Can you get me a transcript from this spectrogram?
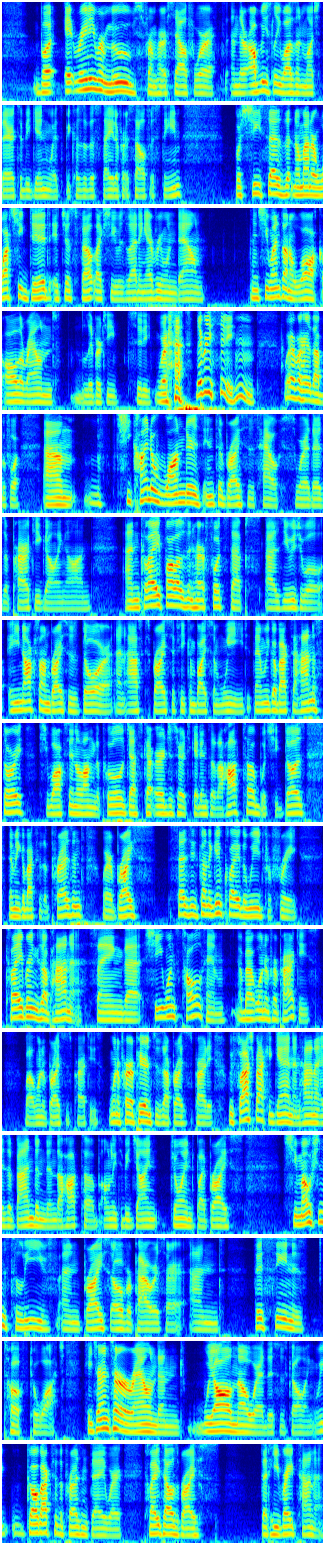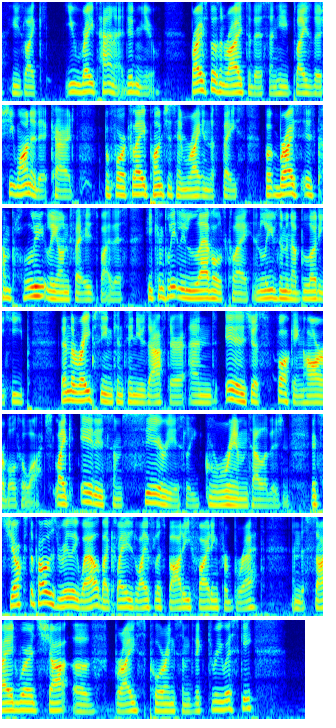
But it really removes from her self worth, and there obviously wasn't much there to begin with because of the state of her self esteem. But she says that no matter what she did, it just felt like she was letting everyone down and she went on a walk all around Liberty City. Where Liberty City? Hmm. Where have I heard that before? Um, she kind of wanders into Bryce's house where there's a party going on, and Clay follows in her footsteps as usual. He knocks on Bryce's door and asks Bryce if he can buy some weed. Then we go back to Hannah's story. She walks in along the pool. Jessica urges her to get into the hot tub, which she does. Then we go back to the present where Bryce says he's going to give Clay the weed for free. Clay brings up Hannah, saying that she once told him about one of her parties. Well, one of Bryce's parties. One of her appearances at Bryce's party. We flash back again, and Hannah is abandoned in the hot tub, only to be joined, joined by Bryce. She motions to leave, and Bryce overpowers her, and this scene is tough to watch. He turns her around, and we all know where this is going. We go back to the present day where Clay tells Bryce that he raped Hannah. He's like, you raped Hannah, didn't you? Bryce doesn't rise to this and he plays the she wanted it card before Clay punches him right in the face. But Bryce is completely unfazed by this. He completely levels Clay and leaves him in a bloody heap. Then the rape scene continues after, and it is just fucking horrible to watch. Like, it is some seriously grim television. It's juxtaposed really well by Clay's lifeless body fighting for breath and the sidewards shot of Bryce pouring some victory whiskey.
